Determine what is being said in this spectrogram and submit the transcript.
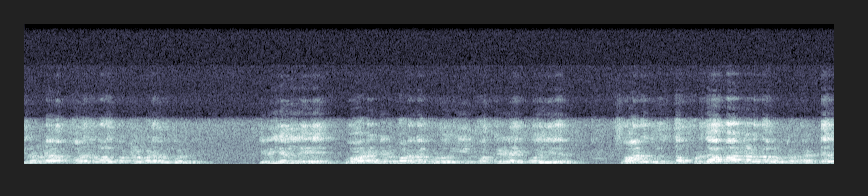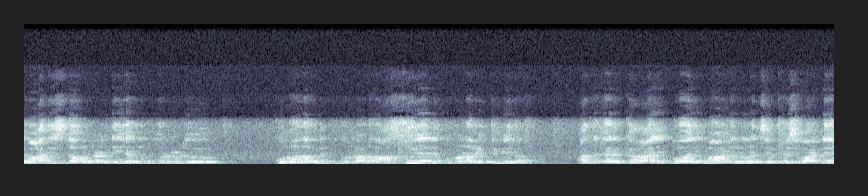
ఎవరన్నా పడని వాళ్ళు కొట్టలు పడారు అనుకోండి. ఇవి వెళ్ళి వాడంటే పడనప్పుడు ఈ పక్కన అయిపోయి వాడి గురించి తప్పుడుగా మాట్లాడుతూ ఉంటాడు. అంటే వాదిస్తూ ఉంటాడు. అంటే ఏం నింపుకున్నాడు? క్రోధం నింపుకున్నాడు. అసూయ నింపుకున్న వ్యక్తి మీద. అందుకని కాలిపోని మాటలలో చెప్పేసి వాడిని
